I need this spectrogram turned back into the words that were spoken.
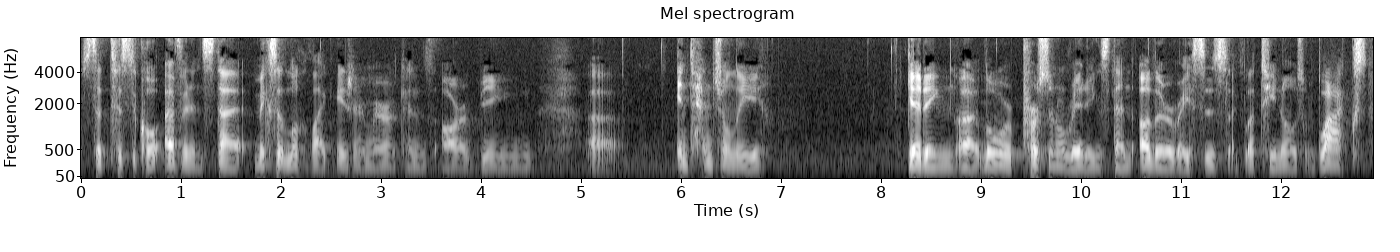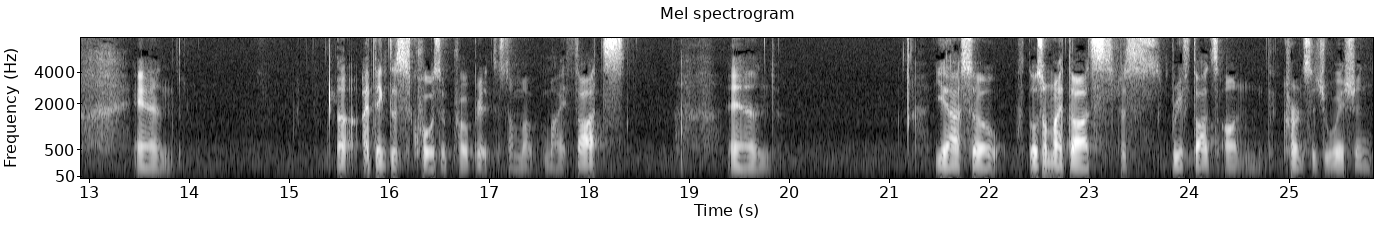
statistical evidence that makes it look like Asian Americans are being uh, intentionally getting uh, lower personal ratings than other races like Latinos and blacks. And uh, I think this quote is appropriate to some of my thoughts. And yeah, so those are my thoughts, just brief thoughts on the current situation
